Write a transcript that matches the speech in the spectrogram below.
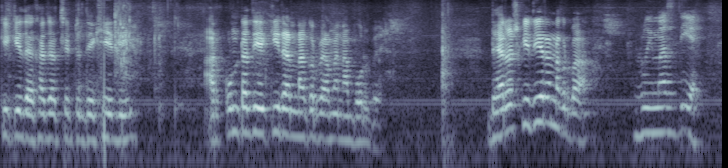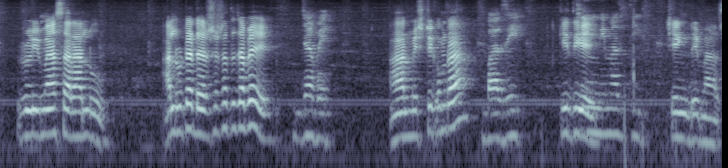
কি কি দেখা যাচ্ছে একটু দেখিয়ে দিই। আর কোনটা দিয়ে কি রান্না করবে আমার না বলবে। ঢেঁড়স কি দিয়ে রান্না করবা? রুই মাছ দিয়ে। রুই মাছ আর আলু। আলুটা ঢেঁড়সের সাথে যাবে? যাবে। আর মিষ্টি কুমড়া? বাজি। কি দিয়ে? চিংড়ি মাছ দিয়ে। চিংড়ি মাছ।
